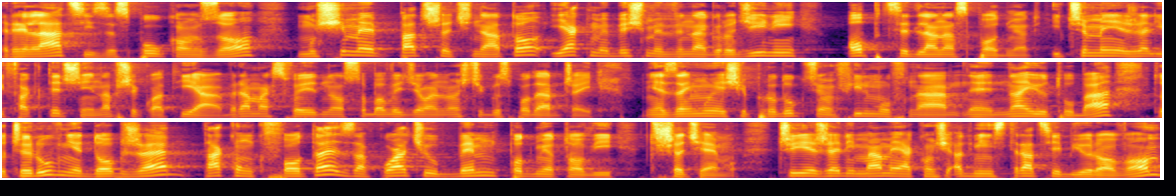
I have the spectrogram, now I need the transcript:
relacji ze spółką ZO musimy patrzeć na to, jak my byśmy wynagrodzili obcy dla nas podmiot i czy my, jeżeli faktycznie, na przykład ja, w ramach swojej jednoosobowej działalności gospodarczej zajmuję się produkcją filmów na, e, na YouTube'a, to czy równie dobrze taką kwotę zapłaciłbym podmiotowi trzeciemu? Czy jeżeli mamy jakąś administrację biurową,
